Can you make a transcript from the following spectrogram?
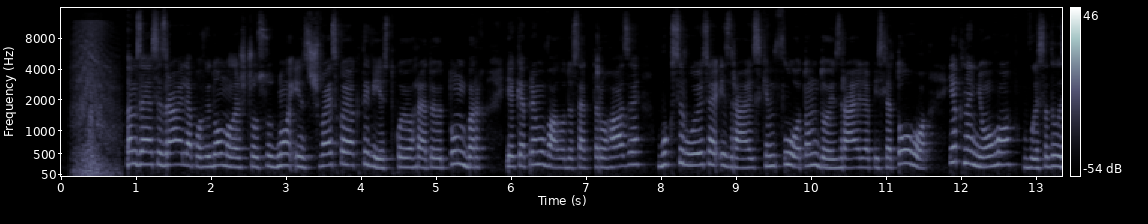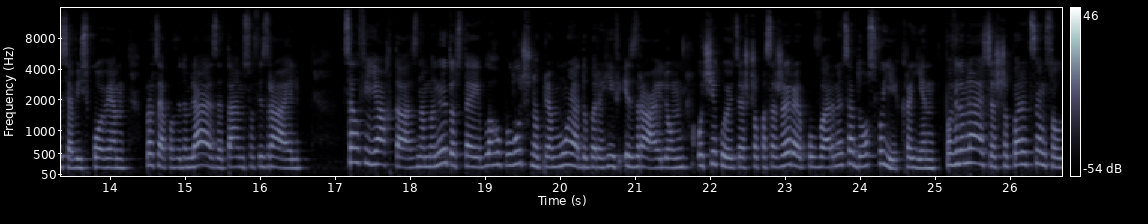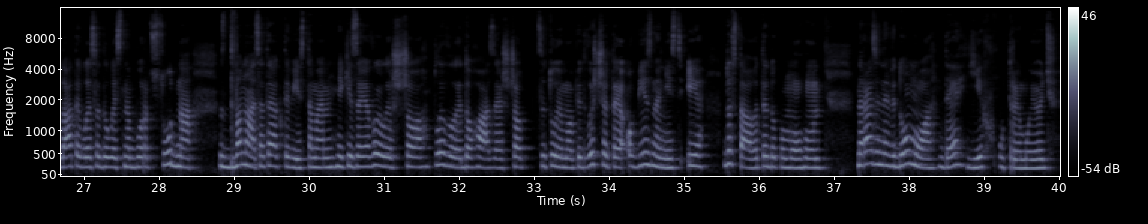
В МЗС Ізраїля повідомили, що судно із шведською активісткою Гретою Тунберг, яке прямувало до сектору Гази, буксирується ізраїльським флотом до Ізраїля після того, як на нього висадилися військові. Про це повідомляє The Times of Israel. Селфі-яхта знаменитостей благополучно прямує до берегів Ізраїлю. Очікується, що пасажири повернуться до своїх країн. Повідомляється, що перед цим солдати висадились на борт судна з 12 активістами, які заявили, що пливли до Гази, щоб цитуємо підвищити обізнаність і доставити допомогу. Наразі невідомо, де їх утримують.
